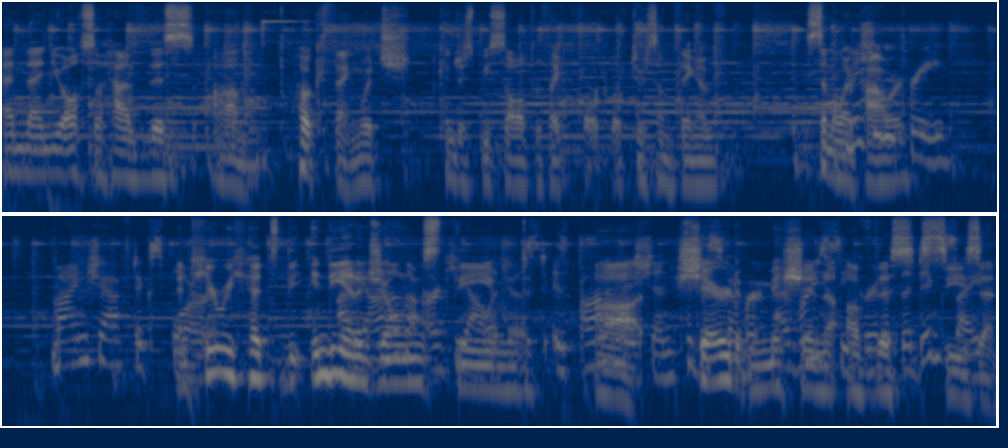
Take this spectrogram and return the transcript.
And then you also have this um, hook thing, which can just be solved with like forklift or something of similar Mission power. 3. Mineshaft Explorer. And here we hit the Indiana Ayana, the Jones themed on a uh, mission shared mission of this the site season.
